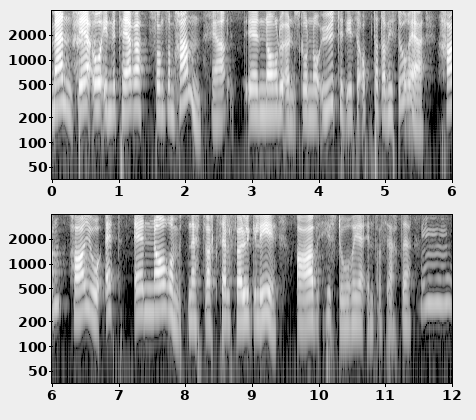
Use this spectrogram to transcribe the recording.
Men det å invitere sånn som han, ja. eh, når du ønsker å nå ut til de som er opptatt av historie Han har jo et enormt nettverk, selvfølgelig, av historieinteresserte mm.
